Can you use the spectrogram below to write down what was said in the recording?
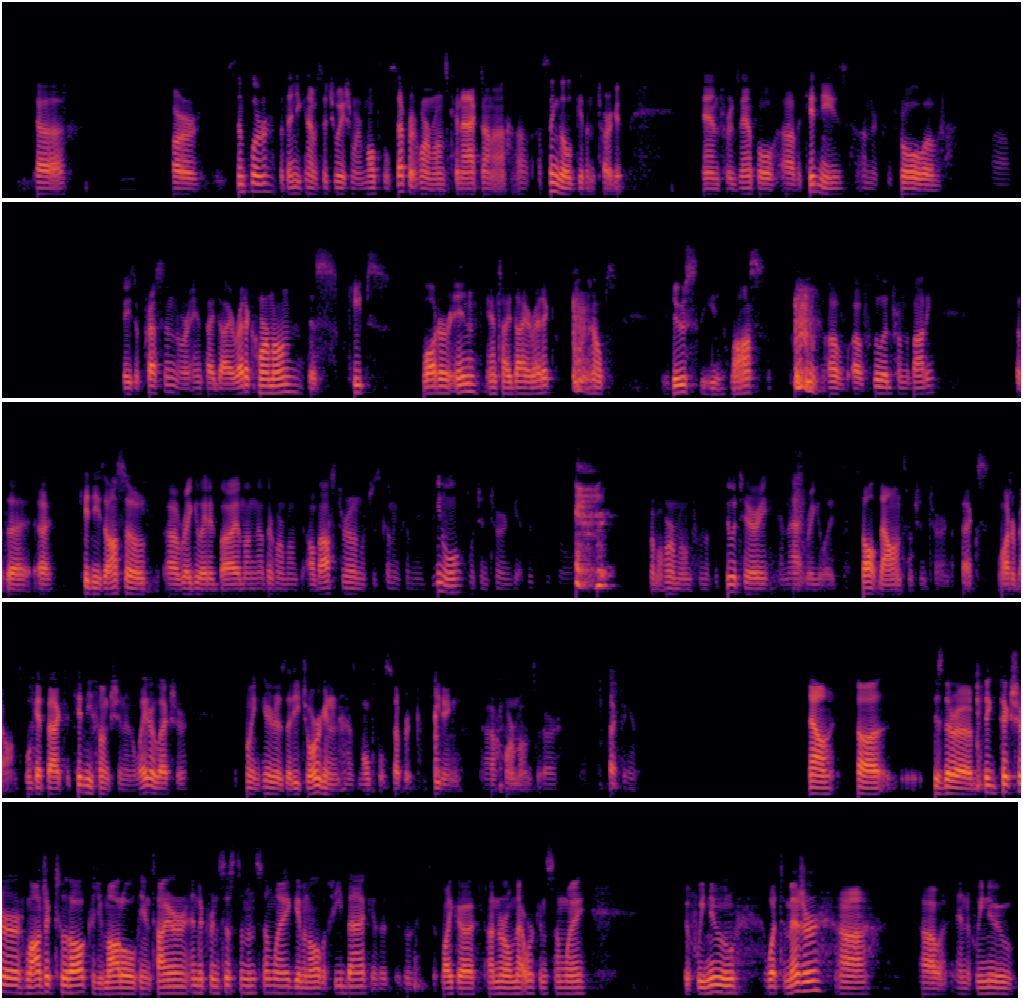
uh, are simpler, but then you can have a situation where multiple separate hormones can act on a, a single given target. And for example, uh, the kidneys under control of um, vasopressin or antidiuretic hormone. This keeps water in, antidiuretic, helps reduce the loss of, of fluid from the body. But the uh, kidney's also uh, regulated by, among other hormones, aldosterone, which is coming from the adrenal, which in turn gets its control from a hormone from the pituitary, and that regulates salt balance, which in turn affects water balance. We'll get back to kidney function in a later lecture. The point here is that each organ has multiple separate competing uh, hormones that are uh, affecting it. Now, uh, is there a big picture logic to it all? Could you model the entire endocrine system in some way, given all the feedback? Is it, is it, is it like a, a neural network in some way? If we knew what to measure, uh, uh, and if we knew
